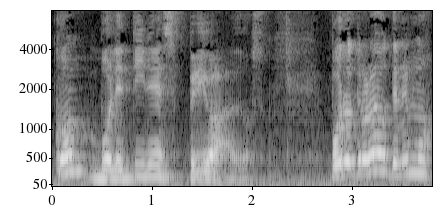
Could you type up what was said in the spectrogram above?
con boletines privados. Por otro lado, tenemos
